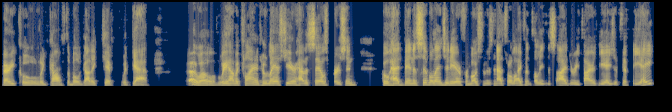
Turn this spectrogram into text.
very cool and comfortable, got a kip with gab. Oh, well, we have a client who last year had a salesperson who had been a civil engineer for most of his natural life until he decided to retire at the age of 58.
